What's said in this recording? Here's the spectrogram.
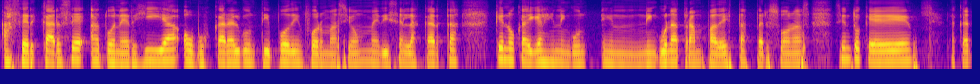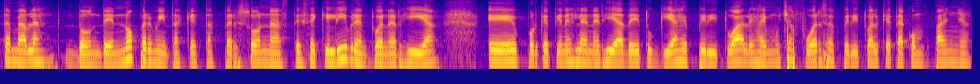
acercarse a tu energía o buscar algún tipo de información. Me dicen las cartas que no caigas en, ningún, en ninguna trampa de estas personas. Siento que las cartas me hablan donde no permitas que estas personas desequilibren tu energía eh, porque tienes la energía de tus guías espirituales. Hay mucha fuerza espiritual que te acompaña.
